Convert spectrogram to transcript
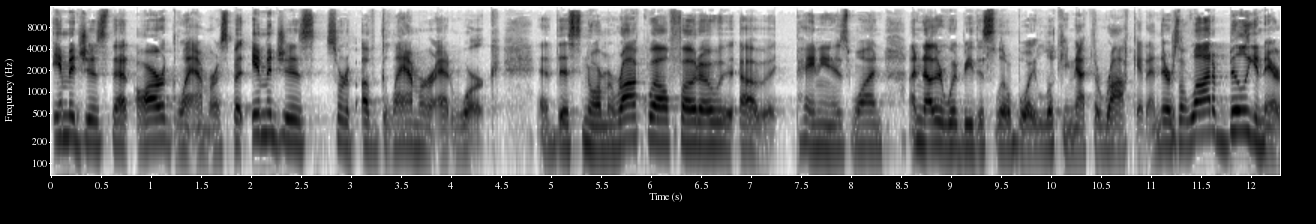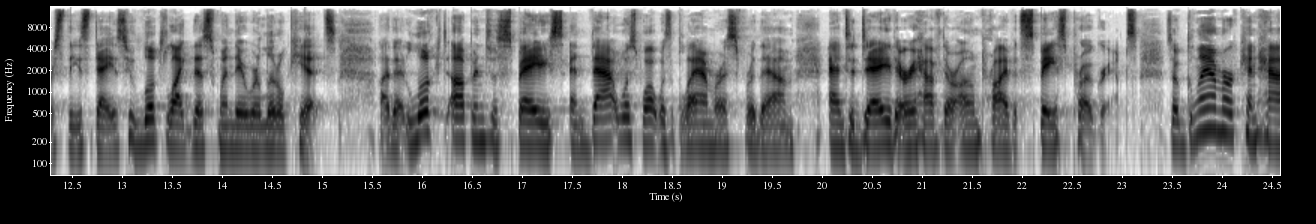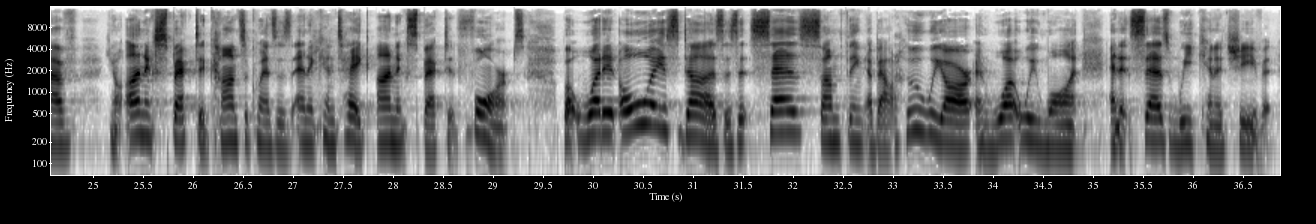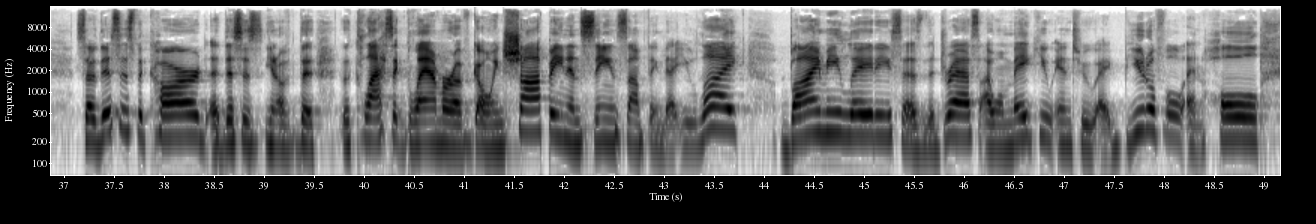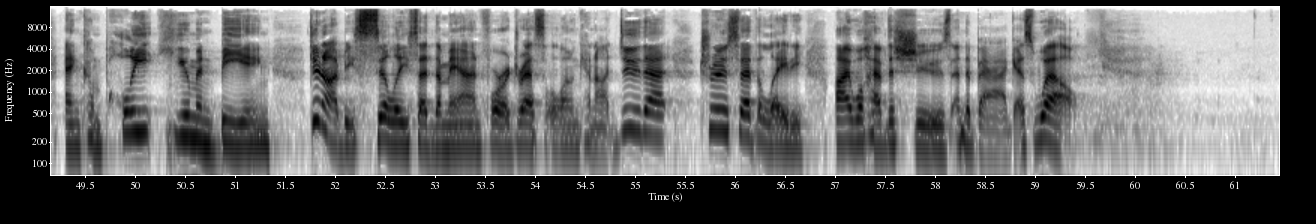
images that are glamorous, but images sort of of glamour at work. Uh, this Norman Rockwell photo uh, painting is one. Another would be this little boy looking at the rocket. And there's a lot of billionaires these days who looked like this when they were little kids, uh, that looked up into space, and that was what was glamorous for them. And today they have their own private space programs. So glamour can have you know, unexpected consequences and it can take unexpected forms. But what it always does is it says something about who we are and what we want, and it says we can achieve it. So this is the card. Uh, this is, you know, the, the classic glamour of going shopping and seeing something that you like. Buy me, lady, says the dress. I will make you into a beautiful and whole and complete human being do not be silly, said the man, for a dress alone cannot do that. True, said the lady, I will have the shoes and the bag as well.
